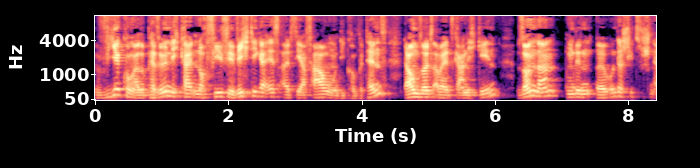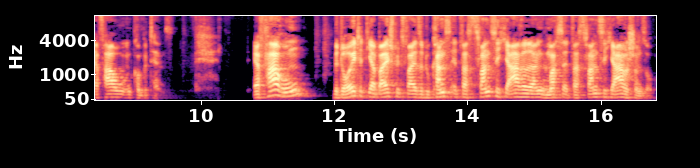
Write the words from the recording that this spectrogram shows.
Wirkung, also Persönlichkeit noch viel, viel wichtiger ist als die Erfahrung und die Kompetenz. Darum soll es aber jetzt gar nicht gehen, sondern um den äh, Unterschied zwischen Erfahrung und Kompetenz. Erfahrung bedeutet ja beispielsweise, du kannst etwas 20 Jahre lang, du machst etwas 20 Jahre schon so.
